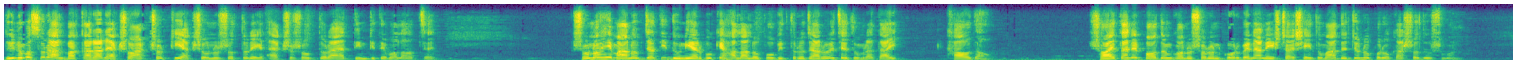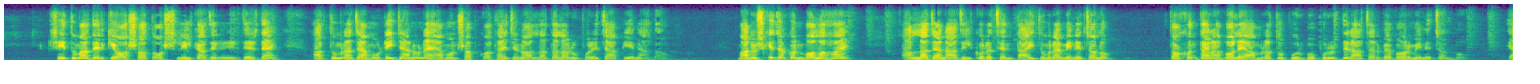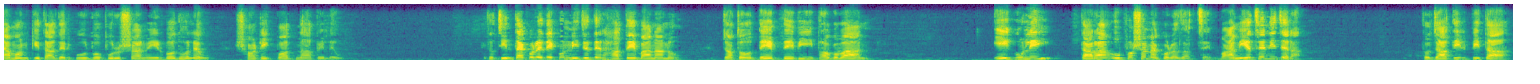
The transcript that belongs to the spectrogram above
দুই নম্বর সুরা আল বাকারার একশো আটষট্টি, একশো উনসত্তর, একশো সত্তর আয়াত তিনটিতে বলা হচ্ছে শোনো হে মানব জাতি দুনিয়ার বুকে হালাল ও পবিত্র যা রয়েছে, তোমরা তাই খাও দাও। শয়তানের পদঙ্ক অনুসরণ করবে না, নিশ্চয় সেই তোমাদের জন্য প্রকাশ্য দুশ্মন। সেই তোমাদেরকে অসৎ, অশ্লীল কাজের নির্দেশ দেয়, আর তোমরা যা মোটেই জানো না, এমন সব কথাই যেন আল্লাহ তালার উপরে চাপিয়ে না দাও। মানুষকে যখন বলা হয়, আল্লাহ যা নাজিল করেছেন, তাই তোমরা মেনে চলো। তখন তারা বলে, আমরা তো পূর্বপুরুষদের আচার ব্যবহার মেনে চলব। এমনকি তাদের পূর্বপুরুষরা নির্বোধ হলেও সঠিক পথ না পেলেও। তো চিন্তা করে দেখুন, নিজেদের হাতে বানানো যত দেব দেবী ভগবান, এগুলি তারা উপাসনা করে যাচ্ছে, বানিয়েছে নিজেরা। তো জাতির পিতা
